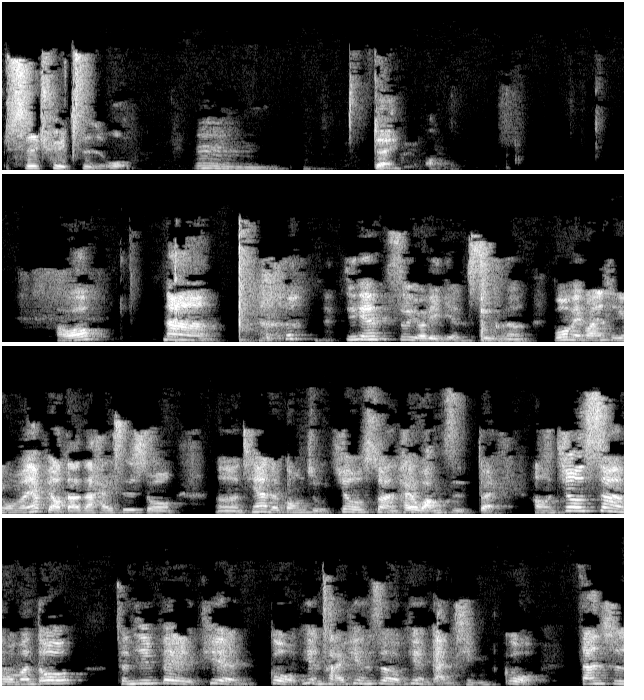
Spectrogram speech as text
失去自我。嗯，对。好哦，那 今天是不是有点严肃呢？不过没关系，我们要表达的还是说，嗯、亲爱的公主，就算还有王子，对，好，就算我们都曾经被骗过、骗财、骗色、骗感情过，但是，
